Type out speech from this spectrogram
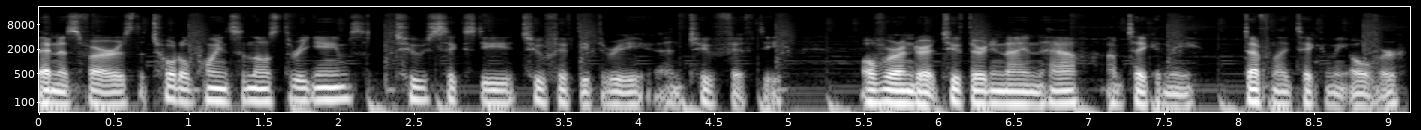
Then, as far as the total points in those three games 260, 253, and 250. Over under at 239 and a half. I'm taking the definitely taking the over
